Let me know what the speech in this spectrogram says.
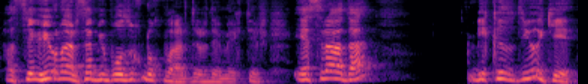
Ha seviyorlarsa bir bozukluk vardır demektir. Esra da bir kız diyor ki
